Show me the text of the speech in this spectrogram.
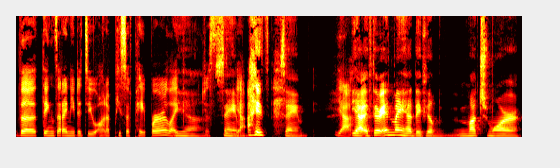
the things that I need to do on a piece of paper. Like, yeah, just same. Yeah. same. Yeah. Yeah. If they're in my head, they feel much more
